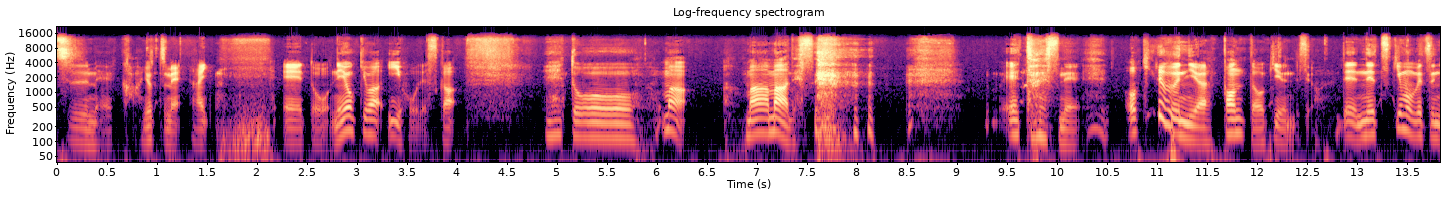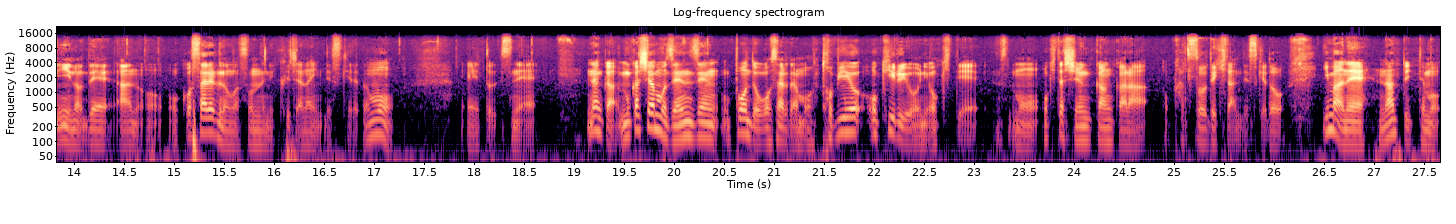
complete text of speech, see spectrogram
つ目か、4つ目。はい。えっ、ー、と、寝起きはいい方ですか？えっ、ー、と、まあ、まあまあです えっとですね、起きる分にはポンと起きるんですよ。で、寝つきも別にいいので、あの、起こされるのもそんなに苦じゃないんですけれども、えっとですね、なんか昔はもう全然ポンと起こされたらもう飛び起きるように起きてもう起きた瞬間から活動できたんですけど今ねなんといっても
